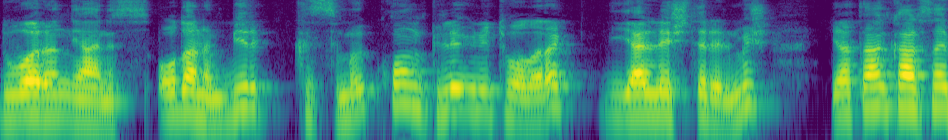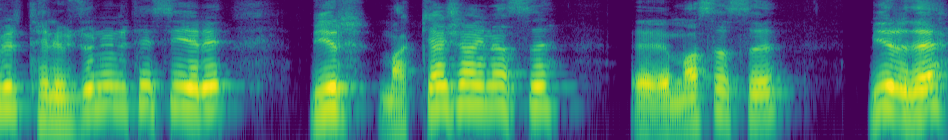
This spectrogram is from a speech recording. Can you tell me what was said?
duvarın yani odanın bir kısmı komple ünite olarak yerleştirilmiş. Yatağın karşısına bir televizyon ünitesi yeri, bir makyaj aynası, e, masası, bir de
